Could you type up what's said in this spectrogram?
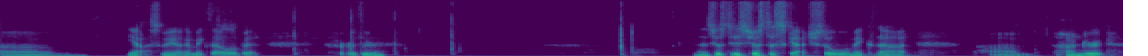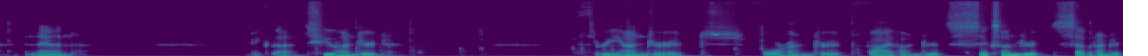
Um, yeah, so maybe I'm gonna make that a little bit further. it's just it's just a sketch, so we'll make that um, 100 and then make that 200, 300, 400, 500, 600, 700.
